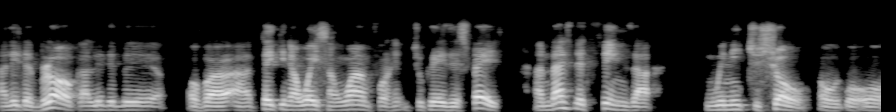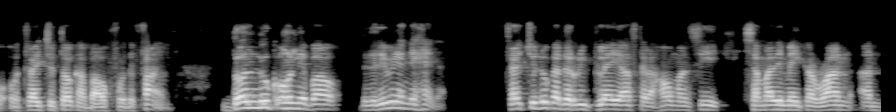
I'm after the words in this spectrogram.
a little block, a little bit of uh, uh, taking away someone for him to create the space. And that's the things that we need to show or, or, or try to talk about for the fans. Don't look only about the delivery and the header. Try to look at the replay after a home and see somebody make a run and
